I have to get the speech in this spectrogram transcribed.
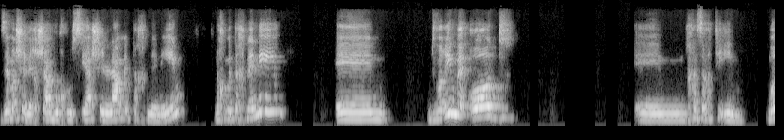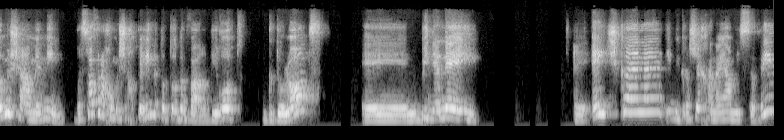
זה מה שנחשב אוכלוסייה שלה מתכננים, אנחנו מתכננים אה, דברים מאוד אה, חזרתיים, מאוד משעממים. בסוף אנחנו משכפלים את אותו דבר, דירות גדולות, אה, בנייני H כאלה, עם מגרשי חנייה מסביב,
